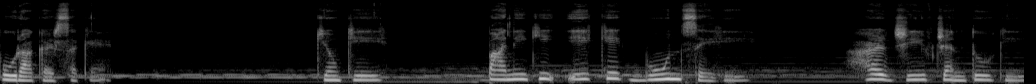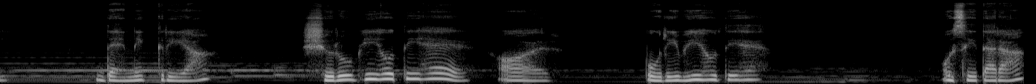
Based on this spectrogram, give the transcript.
पूरा कर सकें। क्योंकि पानी की एक एक बूंद से ही हर जीव जंतु की दैनिक क्रिया शुरू भी होती है और पूरी भी होती है। उसी तरह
